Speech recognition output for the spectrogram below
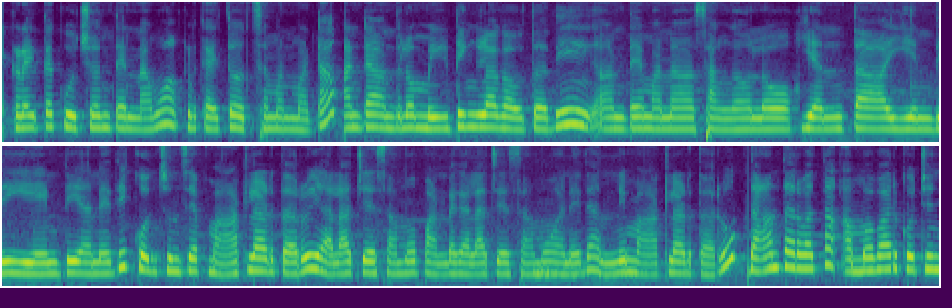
ఎక్కడైతే కూర్చొని తిన్నామో అక్కడికైతే వచ్చామన్నమాట. అంటే అందులో మీటింగ్ లాగా అవుతుంది. అంటే మన సంఘంలో ఎంత అయ్యింది ఏంటి అనేది కొంచెం సేపు మాట్లాడతారు. ఎలా చేసాము పండగ ఎలా చేసాము అనేది అన్ని మాట్లాడతారు. దాని తర్వాత అమ్మవారికి వచ్చిన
